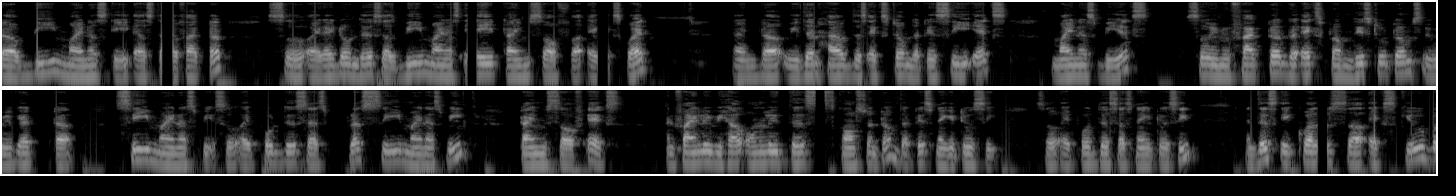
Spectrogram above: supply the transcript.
uh, b minus a as the factor. So I write down this as b minus a times of uh, x squared and uh, we then have this x term that is cx minus bx. So when we factor the x from these two terms, we will get uh, c minus b. So I put this as plus c minus b times of x. And finally, we have only this constant term that is negative c. So I put this as negative c. And this equals uh, x cube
